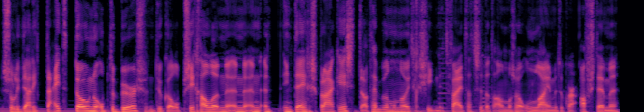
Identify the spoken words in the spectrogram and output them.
solidariteit tonen op de beurs, wat natuurlijk al op zich al een, een, een, in tegenspraak is, dat hebben we nog nooit gezien. Het feit dat ze dat allemaal zo online met elkaar afstemmen.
